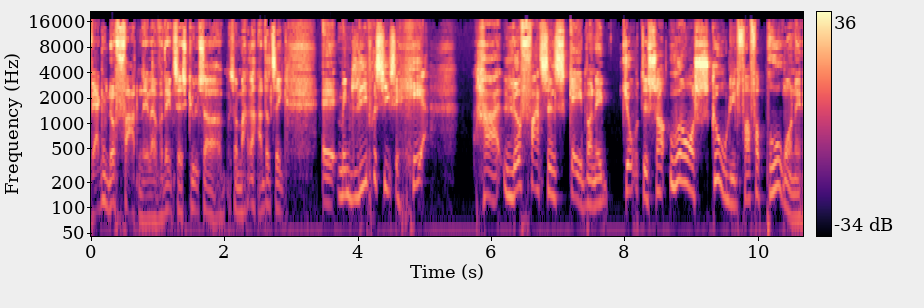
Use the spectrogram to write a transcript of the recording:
hverken luftfarten eller for den sags skyld så, så mange andre ting. Øh, men lige præcis her har luftfartsselskaberne gjort det så uoverskueligt for forbrugerne,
